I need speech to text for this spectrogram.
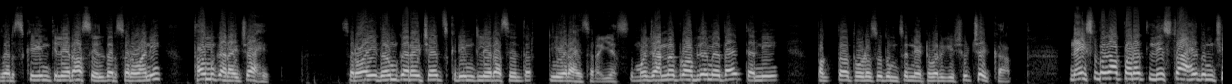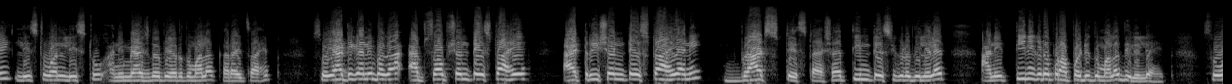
जर स्क्रीन क्लिअर असेल तर सर्वांनी थम करायचे आहेत. सर्वांनी धम करायचे आहेत स्क्रीन क्लिअर असेल तर क्लिअर आहे सर. येस मग ज्यांना प्रॉब्लेम येत आहे त्यांनी फक्त थोडंसं तुमचं नेटवर्क इश्यू चेक करा. नेक्स्ट बघा परत लिस्ट आहे तुमची. लिस्ट वन लिस्ट टू आणि मॅच द पेअर तुम्हाला करायचं आहे. सो या ठिकाणी बघा ऍब्सॉर्प्शन टेस्ट आहे ऍट्रिशन टेस्ट आहे आणि ब्रॅड्स टेस्ट आहे. अशा तीन टेस्ट इकडे दिलेले आहेत आणि तीन इकडे प्रॉपर्टी तुम्हाला दिलेली आहेत. सो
